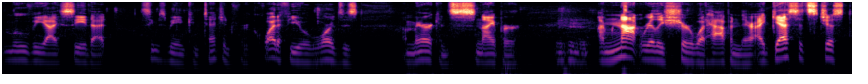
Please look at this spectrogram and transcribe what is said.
movie I see that seems to be in contention for quite a few awards is American Sniper. I'm not really sure what happened there. I guess it's just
